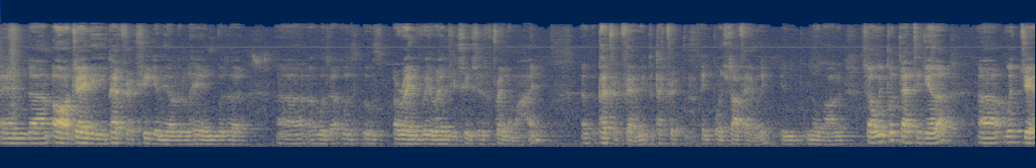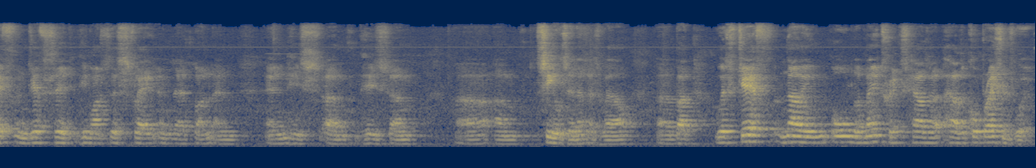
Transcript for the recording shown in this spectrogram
And, um, oh, Jamie Patrick, she gave me a little hand with a, uh, with, a, with, with arrange, rearranging things. She's a friend of mine the Patrick family, the Patrick Eight Point Star family in Northern Ireland. So we put that together uh, with Jeff, and Jeff said he wants this flag and that one, and and his um, his um, uh, um, seals in it as well. Uh, but with Jeff knowing all the matrix, how the how the corporations work,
